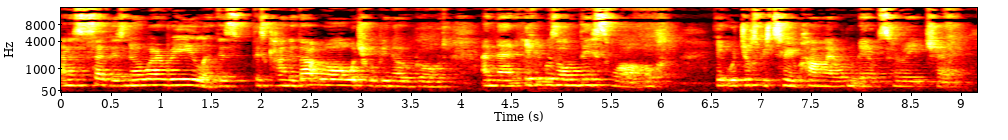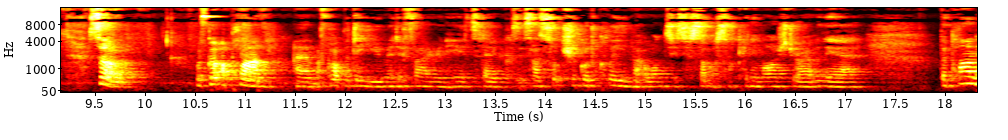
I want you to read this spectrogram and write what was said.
And as I said, there's nowhere really, there's, there's kind of that wall which would be no good. And then if it was on this wall, it would just be too high, I wouldn't be able to reach it. So we've got a plan. Um, I've got the dehumidifier in here today because it's had such a good clean that I wanted to sort of suck any moisture out of the air. The plan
